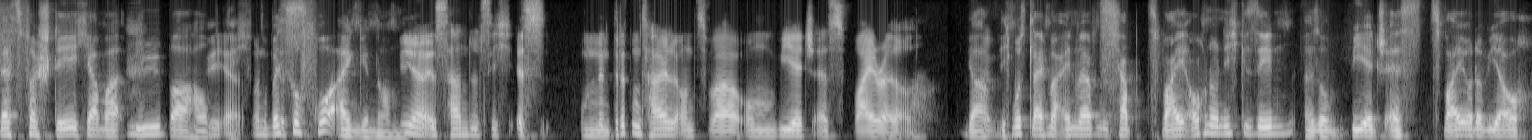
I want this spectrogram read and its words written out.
Das verstehe ich ja mal überhaupt ja, nicht. Du bist es, so voreingenommen. Ja, es handelt sich, es um einen dritten Teil und zwar um VHS Viral. Ja, ich muss gleich mal einwerfen, ich habe zwei auch noch nicht gesehen. Also VHS 2 oder wie auch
